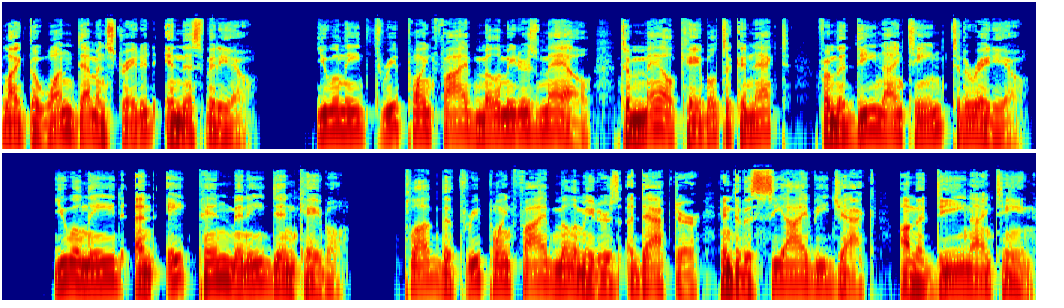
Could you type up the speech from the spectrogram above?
like the one demonstrated in this video. You will need 3.5 millimeters male to male cable to connect from the D19 to the radio. You will need an 8-pin mini DIN cable. Plug the 3.5 millimeters adapter into the CIV jack on the D19.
